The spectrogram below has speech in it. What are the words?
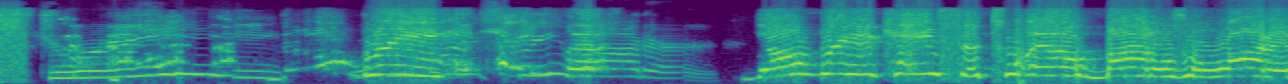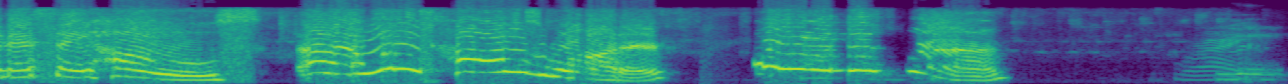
Street. don't bring Street of, water. don't bring a case of twelve bottles of water that say hose. I'm like, what is hose water? Where get this from? Right.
